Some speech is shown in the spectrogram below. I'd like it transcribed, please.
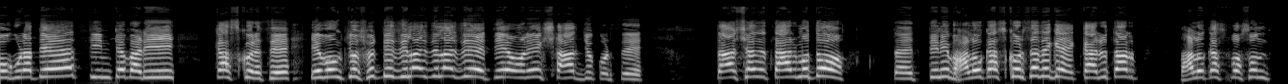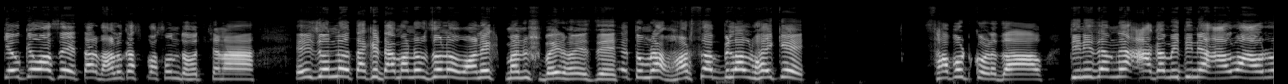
বগুড়াতে তিনটে বাড়ি কাজ করেছে এবং চৌষট্টি জেলায় জেলায় যে তে অনেক সাহায্য করছে। তার সাথে, তার মতো তিনি ভালো কাজ করছে দেখে কারু তার ভালো কাজ পছন্দ, কেউ কেউ আছে, তার ভালো কাজ পছন্দ হচ্ছে না। এই জন্য তাকে ডামানোর জন্য অনেক মানুষ বের হয়েছে। তোমরা হোয়াটসঅ্যাপ বিলাল ভাইকে সাপোর্ট করে দাও। তিনি যেমন আগামী দিনে আরও আরও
